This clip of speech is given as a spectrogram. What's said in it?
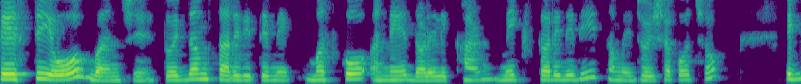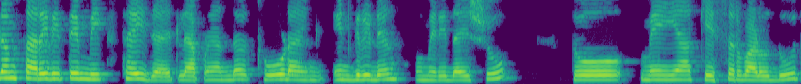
ટેસ્ટી એવો બનશે. તો એકદમ સારી રીતે મેં મસ્કો અને દળેલી ખાંડ મિક્સ કરી દીધી. તમે જોઈ શકો છો. એકદમ સારી રીતે મિક્સ થઈ જાય, એટલે આપણે અંદર થોડા ઇન્ગ્રીડિયન્ટ્સ ઉમેરી દઈશું. તો મેં અહીંયા કેસરવાળું દૂધ,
